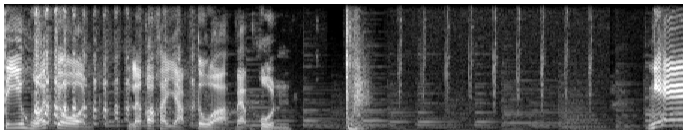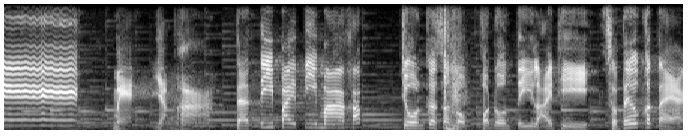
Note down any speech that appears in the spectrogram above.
ตีหัวโจรแล้วก็ขยับตัวแบบหุ่นเงี้แม่ยังห่าแต่ตีไปตีมาครับ โจรก็สลบเพราะโดนตีหลายที สเตลก็แตก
